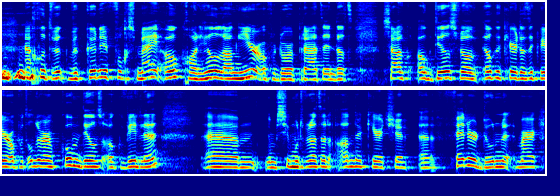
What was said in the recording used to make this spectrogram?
nou goed, we, we kunnen volgens mij ook gewoon heel lang hierover doorpraten. En dat zou ik ook deels wel, elke keer dat ik weer op het onderwerp kom, deels ook willen. Um, misschien moeten we dat een ander keertje uh, verder doen. Maar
